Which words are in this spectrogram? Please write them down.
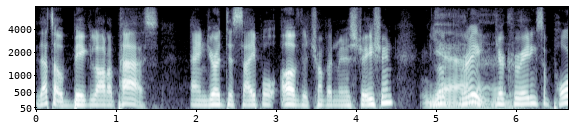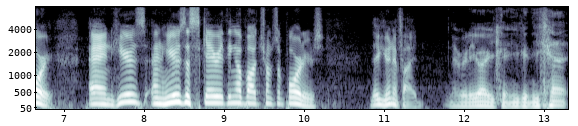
that's a big law to pass. And you're a disciple of the Trump administration. You Yeah, look great. man. You're creating support. And here's and here's the scary thing about Trump supporters. They're unified. They really are. You can you can you can't.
